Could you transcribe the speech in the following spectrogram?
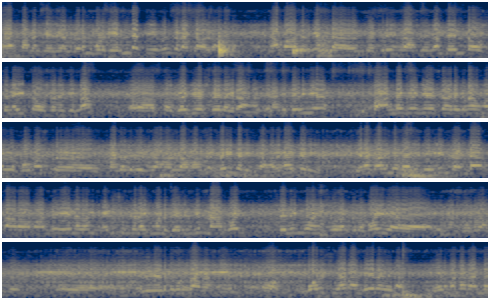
ஆர்ப்பாட்டம் செய்து வரும் உங்களுக்கு எந்த தீர்வும் கிடைக்காது நான் பார்த்துருக்கேன் இந்த இந்த கிரீன் கிராஸ்ல எல்லாம் டென் தௌசண்ட் எயிட் தௌசண்ட் எல்லாம் இப்போ கிராஜுவேட்ஸ் வேலை எனக்கு தெரிய இப்போ அண்டர் கிராஜுவேட்ஸாக இருக்கிறவங்க கொமர்ஸ் பக்கத்தில் இருக்கிறவங்க எல்லாம் வந்து பெயிண்ட் அடிக்கிறாங்க. அதனால தெரியும் எனக்கு அதுல வழி தெரியும். ரெண்டாயிரத்தி ஆறாம் ஆண்டு ஏ லெவல் மெடிசன் கிடைக்கும்னு தெரிஞ்சு நான் போய் தெலுங்கு இன்சூரன்ஸில் போய் என்ன சொல்கிறேன் அந்த இது எடுத்து கொடுத்தாங்க. ஓ போலீஸ் ஏடா வேலை வேணும் ஒரு மட்டும் ரெண்டு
